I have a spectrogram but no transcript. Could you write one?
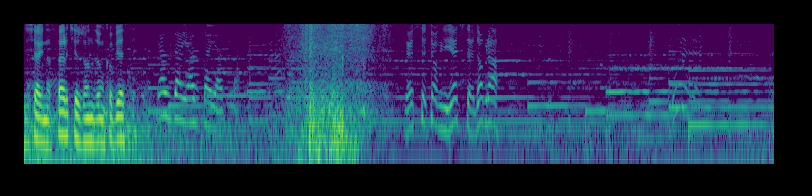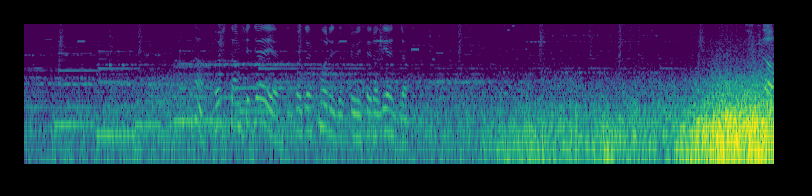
Dzisiaj na starcie rządzą kobiety. Jazda, jazda, jazda. Jeszcze ciągnij, jeszcze, dobra. Tam się dzieje, tylko że chmury zaczęły się rozjeżdżać. Zimno.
